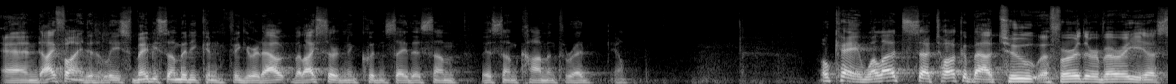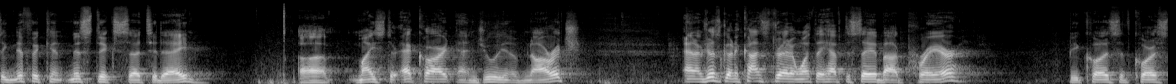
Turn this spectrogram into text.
And I find it at least, maybe somebody can figure it out, but I certainly couldn't say there's some, there's some common thread. Yeah. Okay, well, let's uh, talk about two uh, further very uh, significant mystics uh, today uh, Meister Eckhart and Julian of Norwich. And I'm just going to concentrate on what they have to say about prayer, because, of course,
